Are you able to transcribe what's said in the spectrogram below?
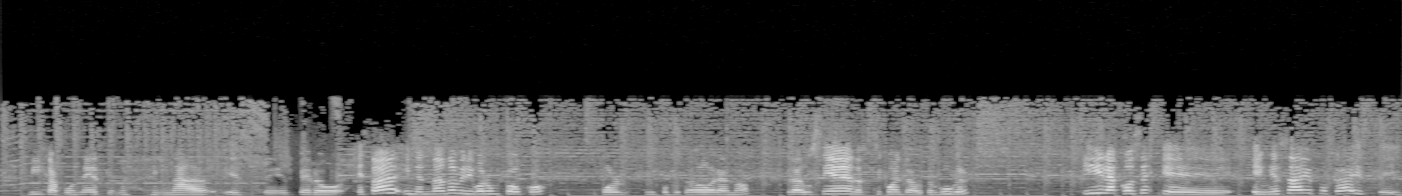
mi japonés, que no es nada, este, pero estaba intentando averiguar un poco por mi computadora, ¿no? traduciendo, así como el traductor Google. Y la cosa es que en esa época este,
